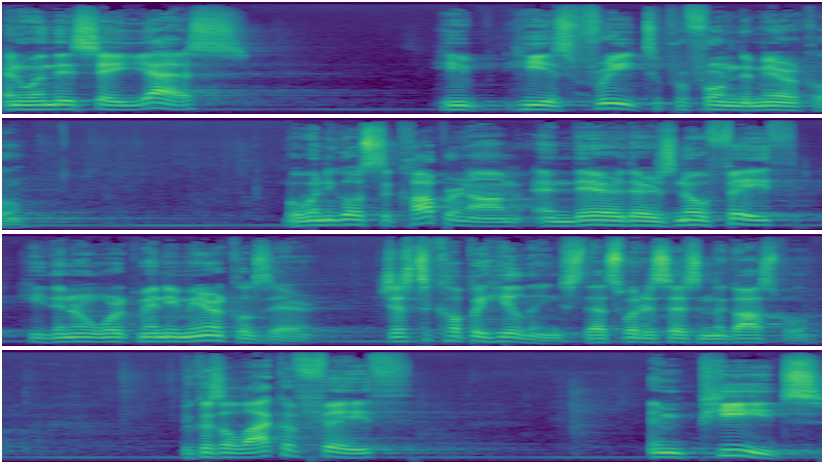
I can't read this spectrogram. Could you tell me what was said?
And when they say yes, he, he is free to perform the miracle. But when he goes to Capernaum and there there's no faith, he didn't work many miracles there. Just a couple of healings. That's what it says in the gospel. Because a lack of faith impedes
